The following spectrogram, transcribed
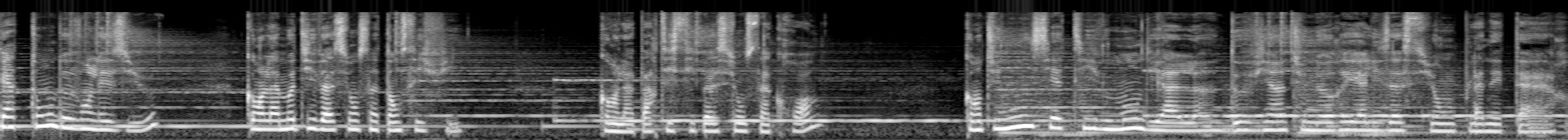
Qu'a-t-on devant les yeux quand la motivation s'intensifie, quand la participation s'accroît, quand une initiative mondiale devient une réalisation planétaire?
